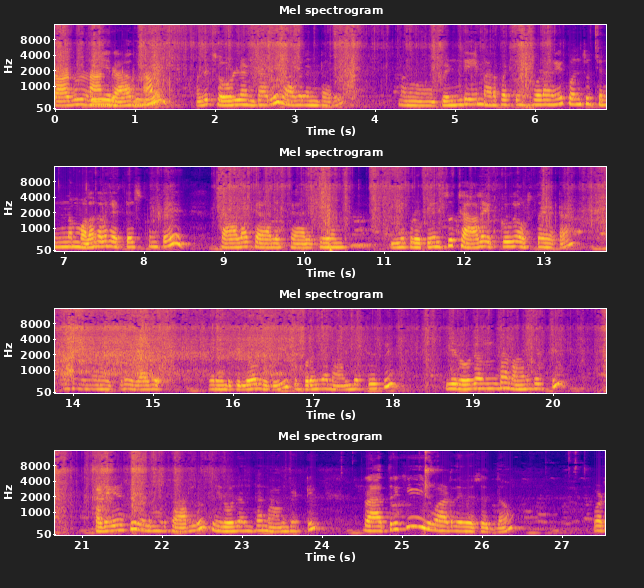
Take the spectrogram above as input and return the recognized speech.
రాగులు ఈ రాగులు నానబెట్టుకున్నాం. అదే చోళ్ళు అంటారు రాగులు అంటారు మనం పిండి మరపట్టించుకోవడానికి కొంచెం చిన్న మొలకలు కట్టేసుకుంటే చాలా క్యాల కాల్షియం ఇన్ని ప్రోటీన్స్ చాలా ఎక్కువగా వస్తాయట. మనం ఇప్పుడు ఇలాగే రెండు కిలోలు ఇది శుభ్రంగా నానబెట్టేసి ఈ రోజంతా నానబెట్టి కడిగేసి రెండు మూడు సార్లు ఈ రోజంతా నానబెట్టి రాత్రికి వాడదే వేసేద్దాం. వడ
